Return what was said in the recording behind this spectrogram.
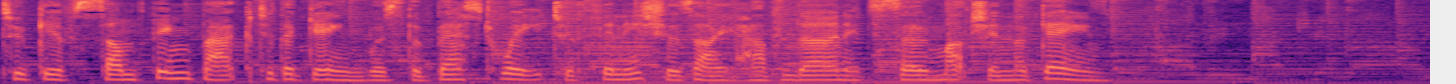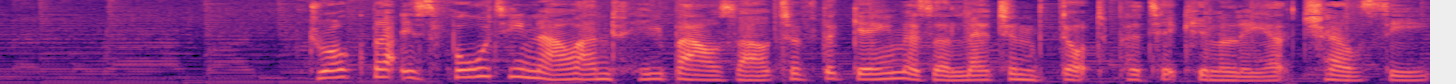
To give something back to the game was the best way to finish as I have learned so much in the game. Drogba is 40 now and he bows out of the game as a legend. Particularly at Chelsea,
